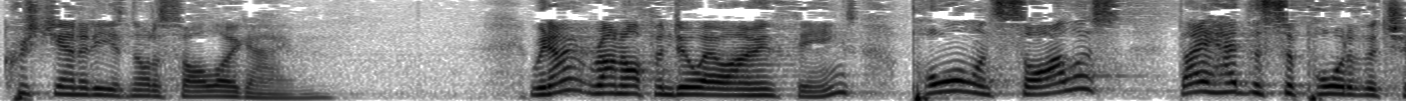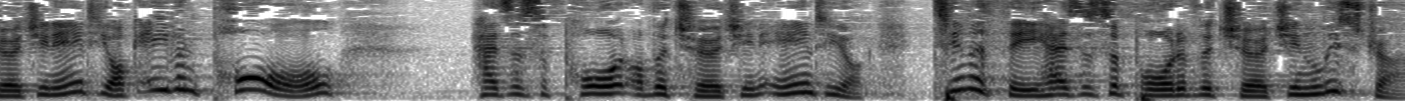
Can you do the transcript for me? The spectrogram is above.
Christianity is not a solo game. We don't run off and do our own things. Paul and Silas, they had the support of the church in Antioch. Even Paul has the support of the church in Antioch. Timothy has the support of the church in Lystra.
